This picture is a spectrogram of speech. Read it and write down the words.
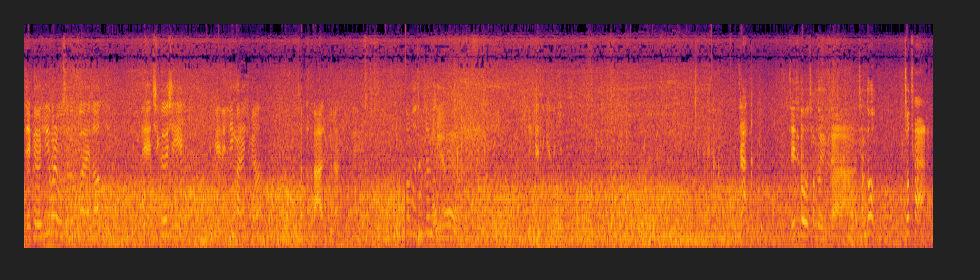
이제 그 힘을 못 쓰는 구간에서 이제 지그시 이제 릴링만 해주면 참돔 나와줍니다. 네. 참돔은 3점이에요. 느껴, 느껴, 느껴. 자, 제주도 참돔입니다. 참돔 좋다.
